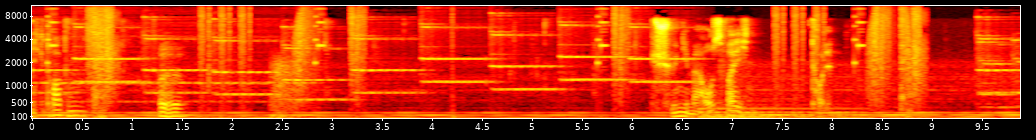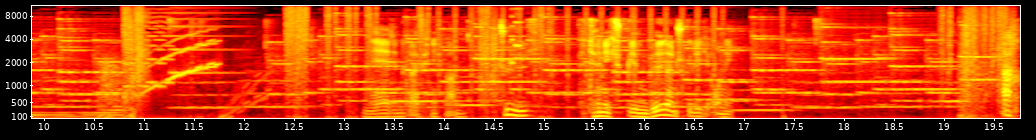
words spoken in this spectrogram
Nicht getroffen. Wie schön die mal ausweichen. Toll. Nee, den greife ich nicht mal an. Tschüss. Wenn der nicht spielen will, dann spiele ich auch nicht. Ach.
